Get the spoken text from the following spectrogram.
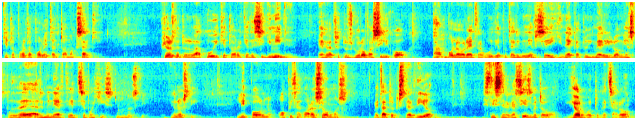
και το πρώτο απ' όλα ήταν το Αμαξάκι. Ποιος δεν το ακούει και τώρα και δεν συγκινείται. Έγραψε το Σγουρό Βασιλικό. Πάμπολα ωραία τραγούδια που τα ερμήνευσε η γυναίκα του η Μέρη Λό, μια σπουδαία ερμηνεύτρια της εποχής. Γνωστή. Γνωστή. Λοιπόν, ο Πυθαγόρας όμως μετά το 62 στις συνεργασίες με τον Γιώργο τον Κατσαρό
